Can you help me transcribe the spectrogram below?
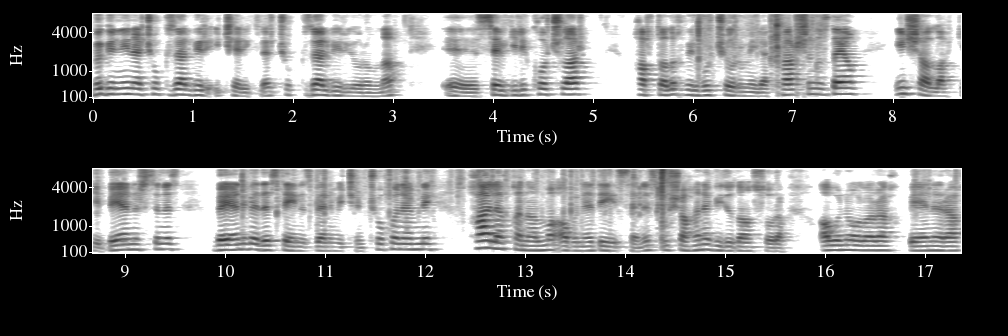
Bugün yine çok güzel bir içerikle, çok güzel bir yorumla e, sevgili koçlar haftalık bir burç yorumu ile karşınızdayım. İnşallah ki beğenirsiniz. Beğeni ve desteğiniz benim için çok önemli. Hala kanalıma abone değilseniz bu şahane videodan sonra abone olarak, beğenerek,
